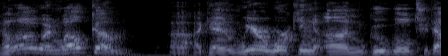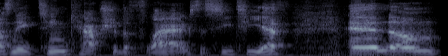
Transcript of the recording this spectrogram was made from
Hello and welcome. Uh, again, we are working on Google 2018 Capture the Flags, the CTF, and um,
